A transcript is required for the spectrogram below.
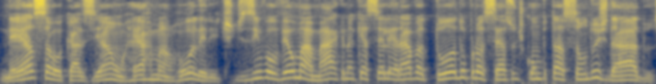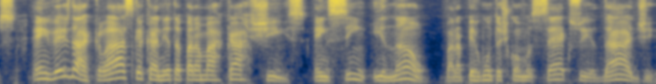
Nessa ocasião, Hermann Hollerith desenvolveu uma máquina que acelerava todo o processo de computação dos dados. Em vez da clássica caneta para marcar X em sim e não, para perguntas como sexo e idade,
